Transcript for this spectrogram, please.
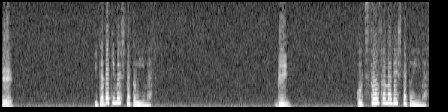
?A、いただきましたと言います。B、ごちそうさまでしたと言います。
